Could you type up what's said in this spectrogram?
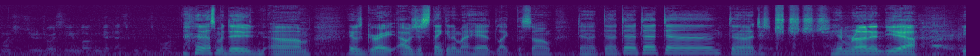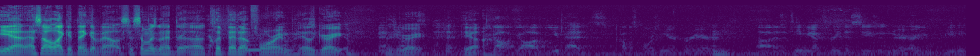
How much did you enjoy seeing Logan get that scoop and score? That's my dude. Um, it was great. I was just thinking in my head like the song. Dun, dun, dun, dun, dun, dun, just him running, yeah, yeah. That's all I could think about. So someone's gonna have to uh, clip that up for him. It was great. It was great. Yeah. y'all, y'all, you've had a couple scores in your career. Mm-hmm. Uh, as a team, you have three this season. Are, are you, do you think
